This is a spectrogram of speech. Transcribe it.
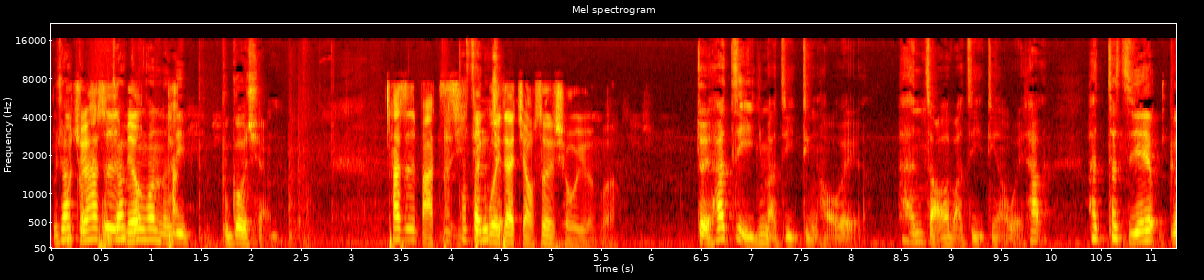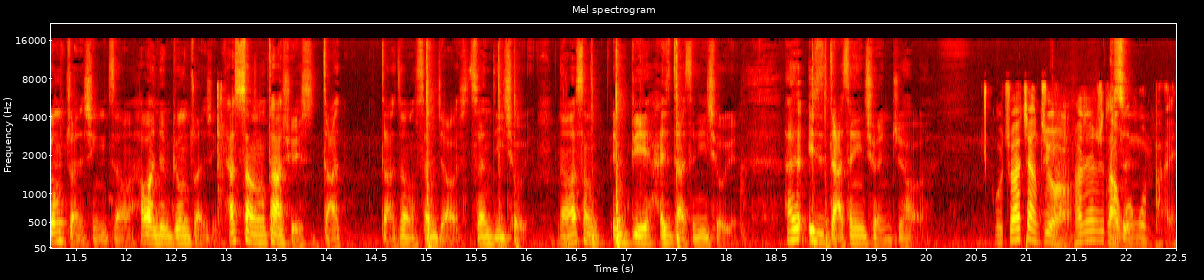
我觉。得他是攻框能力不够强。他是把自己定位在角色球员吧？对他自己已经把自己定好位了，他很早要把自己定好位，他他他直接不用转型，你知道吗？他完全不用转型，他上大学是打打这种三角三 D 球员，然后上 NBA 还是打三 D 球员，他就一直打三 D 球员就好了。我觉得他这样就好，他现在就打稳稳牌。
